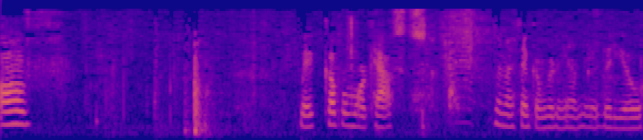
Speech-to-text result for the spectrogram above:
I'll make a couple more casts. and I think I'm going to end the video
